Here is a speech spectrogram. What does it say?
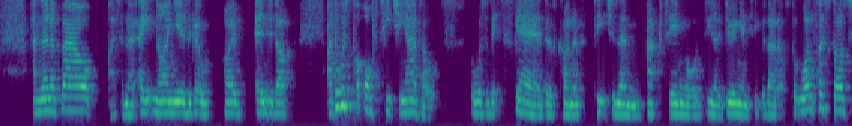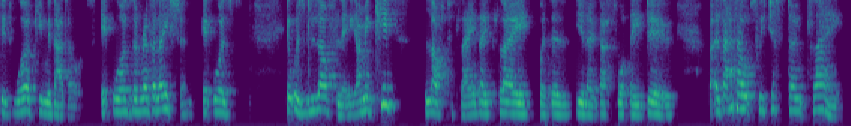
And then about i don't know eight nine years ago i ended up i'd always put off teaching adults. Always a bit scared of kind of teaching them acting or you know doing anything with adults. But once i started working with adults it was a revelation. It was it was lovely. I mean kids love to play. They play whether you know that's what they do. But as adults we just don't play.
